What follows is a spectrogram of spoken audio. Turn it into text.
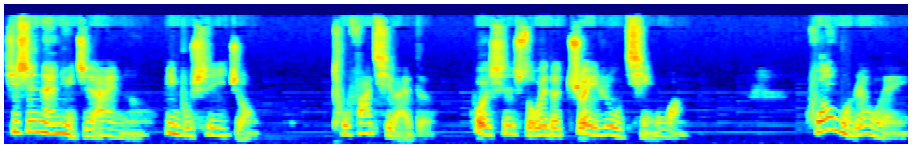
其实男女之爱呢，并不是一种突发起来的，或者是所谓的坠入情网。弗洛姆认为，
